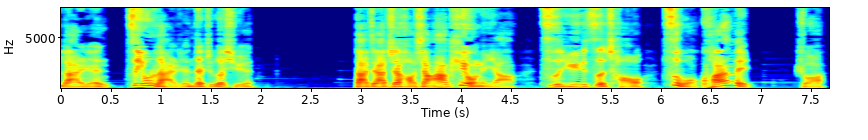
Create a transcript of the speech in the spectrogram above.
懒人自有懒人的哲学。”大家只好像阿 Q 那样自娱自嘲、自我宽慰，说：“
